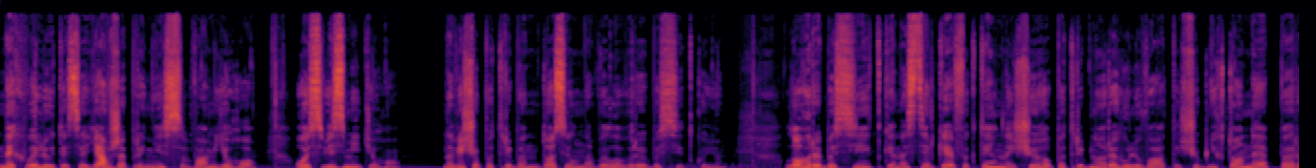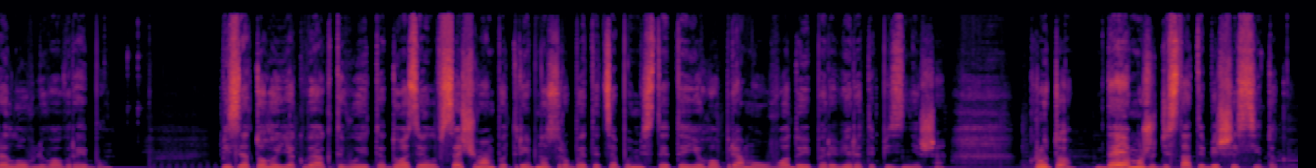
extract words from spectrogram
Не хвилюйтеся, я вже приніс вам його. Ось візьміть його. Навіщо потрібен дозвіл на вилов риби сіткою? Лов риби сітки настільки ефективний, що його потрібно регулювати, щоб ніхто не переловлював рибу. Після того, як ви активуєте дозвіл, все, що вам потрібно зробити, це помістити його прямо у воду і перевірити пізніше. Круто! Де я можу дістати більше сіток?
